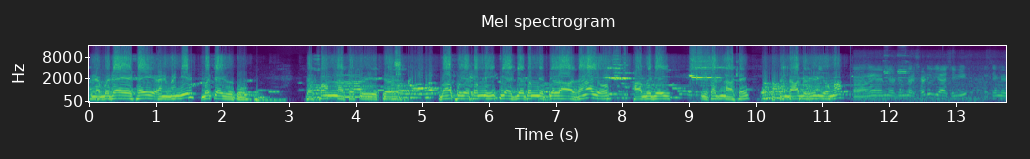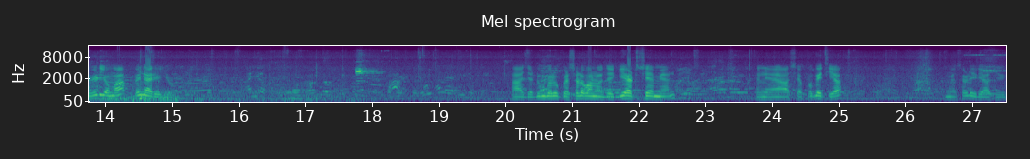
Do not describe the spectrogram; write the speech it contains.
અને બધાએ થઈ અને મંદિર બચાવ્યું હતું. સોમનાથ હતું બાપુએ તમને ઇતિહાસ જે તમને પેલા જણાયો, આ બધી ઘટના છે. તો આગળ વિડીયોમાં ડુંગર ચડી ગયા છે તો તમે વિડીયોમાં બન્યા રહેજો. હા, જે ડુંગર ઉપર ચડવાનો જે ગેટ છે મેન અને આ છે પગથિયા. અમે ચડી રહ્યા છીએ.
